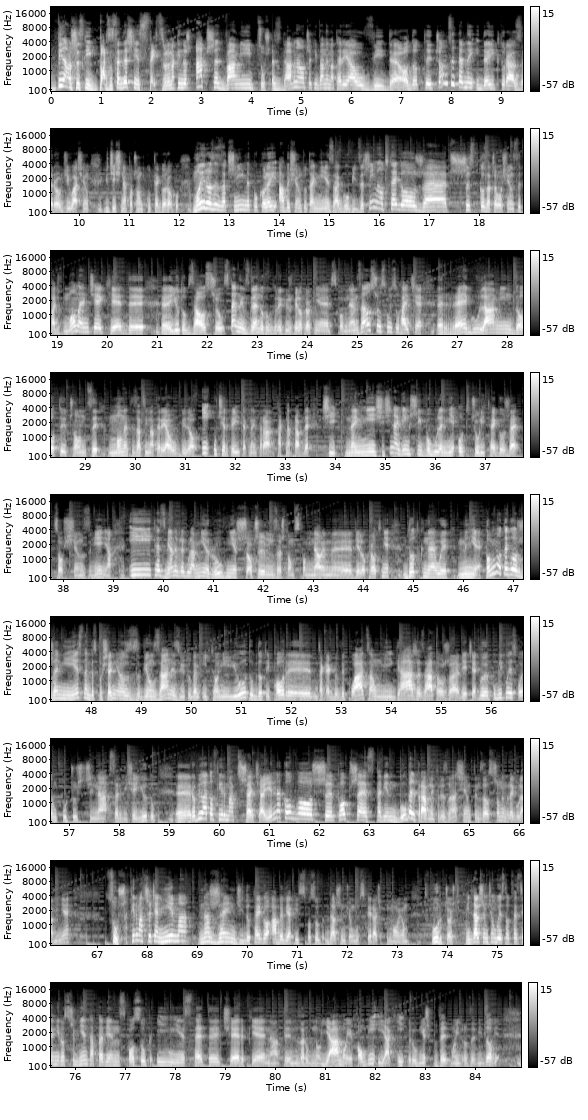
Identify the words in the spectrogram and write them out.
Witam wszystkich bardzo serdecznie z tej strony Macintosh, a przed Wami, cóż, z dawna oczekiwany materiał wideo dotyczący pewnej idei, która zrodziła się gdzieś na początku tego roku. Moi drodzy, zacznijmy po kolei, aby się tutaj nie zagubić. Zacznijmy od tego, że wszystko zaczęło się sypać w momencie, kiedy e, YouTube zaostrzył, z pewnych względów, o których już wielokrotnie wspominałem, zaostrzył swój, słuchajcie, regulamin dotyczący monetyzacji monetyzacji materiałów wideo i ucierpieli tak, najpra- tak naprawdę ci najmniejsi, ci najwięksi w ogóle nie odczuli tego, że coś się zmienia. I te zmiany w regulaminie również, o czym zresztą wspominałem e, wielokrotnie, dotknęły mnie. Pomimo tego, że nie jestem bezpośrednio związany z YouTube'em i to nie YouTube do tej pory tak jakby wypłacał mi garze za to, że wiecie, publikuję swoją twórczość na serwisie YouTube. E, robiła to firma trzecia, jednakowoż poprzez pewien bubel prawny, który znalazł się w tym zaostrzonym regulaminie, Cóż, firma trzecia nie ma narzędzi do tego, aby w jakiś sposób w dalszym ciągu wspierać moją twórczość. I w dalszym ciągu jest to kwestia nierozstrzygnięta w pewien sposób i niestety cierpię na tym zarówno ja, moje hobby, jak i również wy, moi drodzy widzowie.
